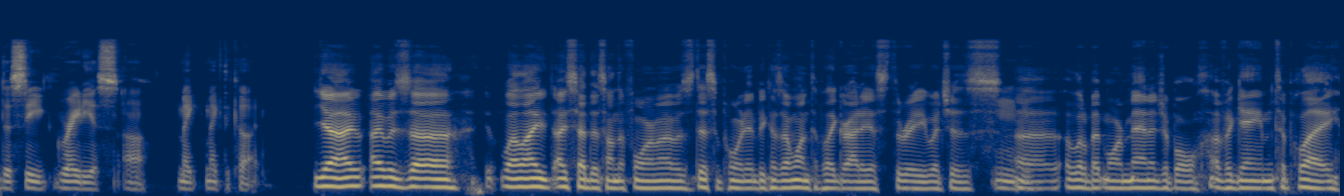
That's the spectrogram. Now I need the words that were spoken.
to see Gradius uh, make make the cut. Yeah, I, I was. Uh, well, I, I said this on the forum. I was disappointed because I wanted to play Gradius Three, which is Mhm. uh, a little bit more manageable of a game to play.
